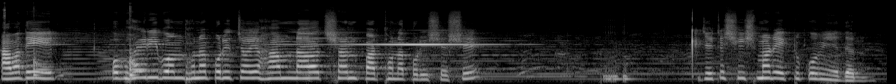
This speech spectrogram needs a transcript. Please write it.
আমাদের উভয়েরই বন্ধনা পরিচয়, হাম, নাচ, শান, প্রার্থনা পরিশেষে। যেটা শিশমারে একটু কমিয়ে দেন।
